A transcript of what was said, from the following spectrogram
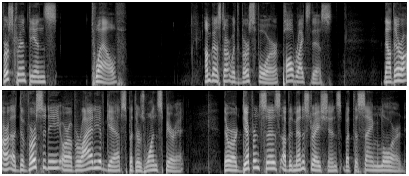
1 Corinthians 12, I'm going to start with verse 4. Paul writes this now, there are a diversity or a variety of gifts, but there's one Spirit. There are differences of administrations, but the same Lord.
